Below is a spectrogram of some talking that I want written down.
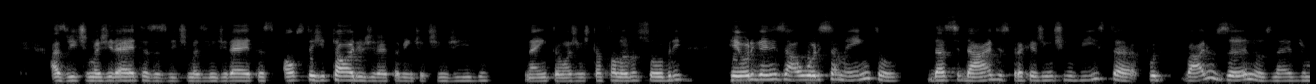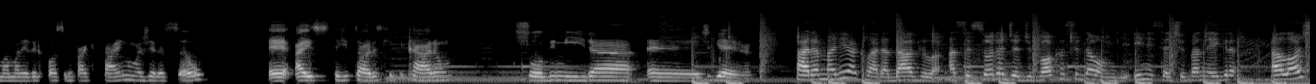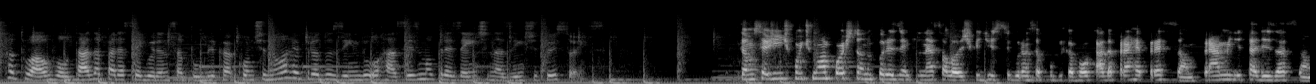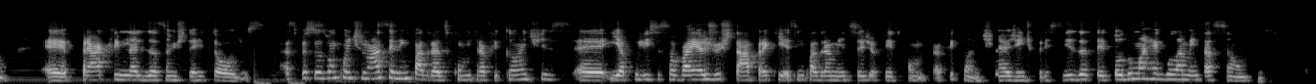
As vítimas diretas, as vítimas indiretas, aos territórios diretamente atingidos, né? Então a gente está falando sobre reorganizar o orçamento das cidades para que a gente invista por vários anos, né, de uma maneira que possa impactar em uma geração é, a esses territórios que ficaram sob mira é, de guerra. Para Maria Clara Dávila, assessora de advocacy da ONG Iniciativa Negra, a lógica atual voltada para a segurança pública continua reproduzindo o racismo presente nas instituições. Então, se a gente continuar apostando, por exemplo, nessa lógica de segurança pública voltada para a repressão, para a militarização, é, para a criminalização de territórios, as pessoas vão continuar sendo enquadradas como traficantes é, e a polícia só vai ajustar para que esse enquadramento seja feito como traficante. Né? A gente precisa ter toda uma regulamentação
